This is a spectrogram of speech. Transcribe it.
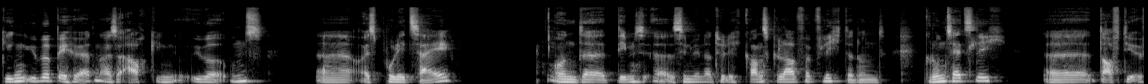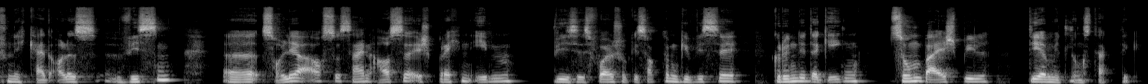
gegenüber Behörden, also auch gegenüber uns äh, als Polizei. Und äh, dem äh, sind wir natürlich ganz klar verpflichtet. Und grundsätzlich äh, darf die Öffentlichkeit alles wissen. Äh, soll ja auch so sein, außer es sprechen eben, wie Sie es vorher schon gesagt haben, gewisse Gründe dagegen, zum Beispiel die Ermittlungstaktik.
